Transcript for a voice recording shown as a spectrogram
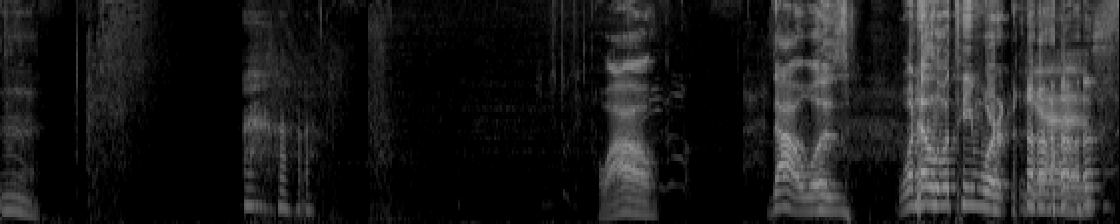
Mm. wow, that was one hell of a teamwork. yes.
